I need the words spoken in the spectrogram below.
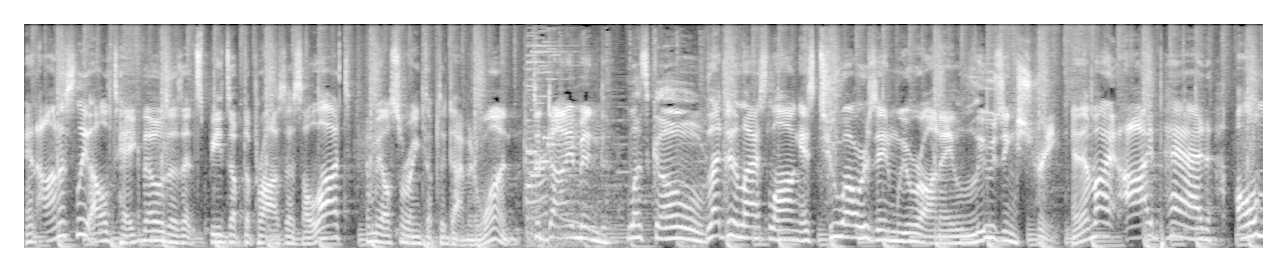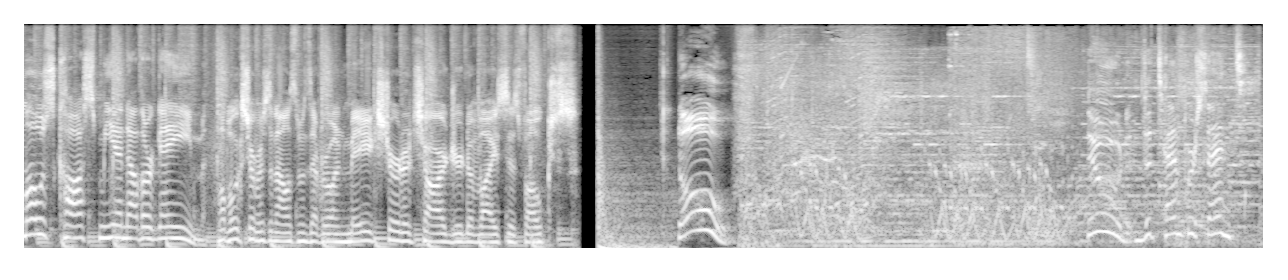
And honestly, I'll take those as it speeds up the process a lot. And we also ranked up to Diamond 1. To Diamond. Let's go. That didn't last long as two hours in, we were on a losing streak. And then my iPad almost cost me another game. Public service announcements, everyone. Make sure to charge your devices, folks. No! Dude, the 10%.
